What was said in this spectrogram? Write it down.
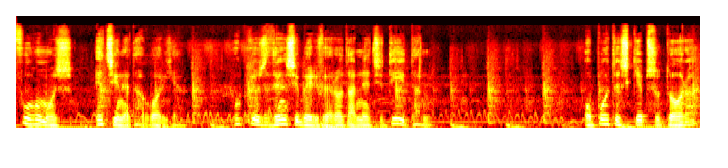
Αφού όμως έτσι είναι τα αγόρια, όποιος δεν συμπεριφερόταν έτσι τι ήταν; Οπότε σκέψου τώρα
